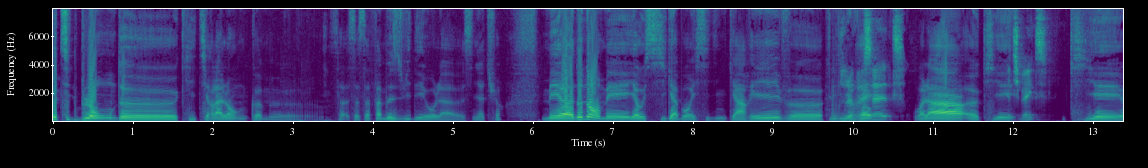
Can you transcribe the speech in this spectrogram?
petite blonde euh, qui tire la langue comme euh, sa, sa- sa fameuse vidéo, la euh, signature. Mais euh, non, non, mais il y a aussi Gabor et Sidine qui arrive. Ray, voilà, qui est qui est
